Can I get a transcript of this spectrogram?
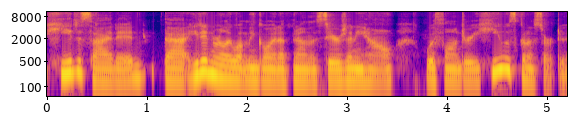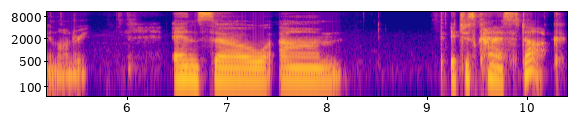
he decided that he didn't really want me going up and down the stairs anyhow with laundry. He was going to start doing laundry. And so um, it just kind of stuck.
